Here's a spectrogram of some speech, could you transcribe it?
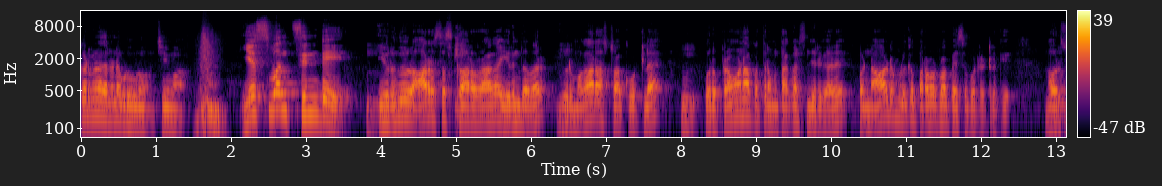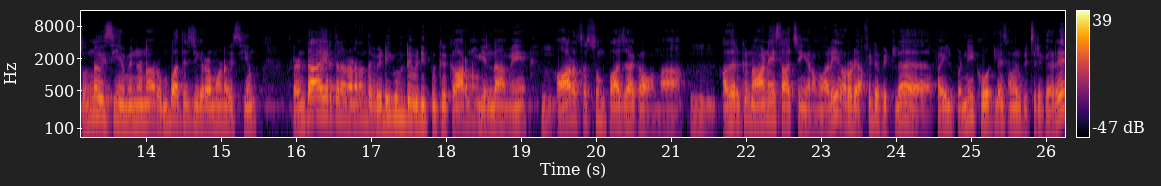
கடுமையான தண்டனை கொடுக்கணும் நிச்சயமா யஸ்வந்த் சிண்டே இவர் வந்து ஒரு ஆர்எஸ்எஸ் காரராக இருந்தவர். இவர் மகாராஷ்டிரா கோர்ட்ல. ஒரு பிரமாண பத்திரம் தாக்கல் செஞ்சிருக்காரு. இப்ப நாடு முழுக்க பரபரப்பா பேசப்பட்டுட்டு இருக்கு. அவர் சொன்ன விஷயம் என்னன்னா ரொம்ப அதிர்ச்சிகரமான விஷயம். ரெண்டாயிரத்துல நடந்த அந்த வெடிகுண்டு வெடிப்புக்கு காரணம் எல்லாமே ஆர்எஸ்எஸும் பாஜகவும் தான். அதற்கு நானே சாட்சிங்கிற மாதிரி அவருடைய அஃபிடவிட்ல ஃபைல் பண்ணி கோர்ட்லயும் சமர்ப்பிச்சிருக்காரு.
